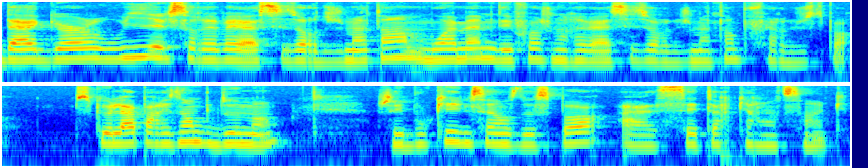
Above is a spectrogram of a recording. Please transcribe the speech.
Girl, oui, elle se réveille à 6h du matin. Moi-même, des fois, je me réveille à 6h du matin pour faire du sport. Parce que là, par exemple, demain, j'ai booké une séance de sport à 7h45.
